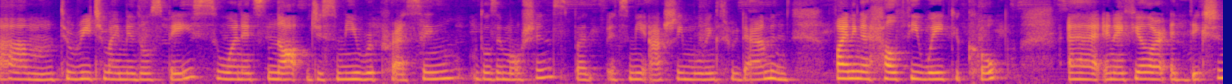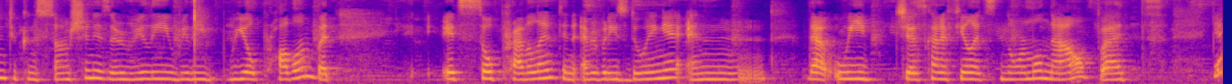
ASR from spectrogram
Um, to reach my middle space when it's not just me repressing those emotions but it's me actually moving through them and finding a healthy way to cope. Uh, and i feel our addiction to consumption is a really really real problem but it's so prevalent and everybody's doing it. And that we just kind of feel it's normal now but yeah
